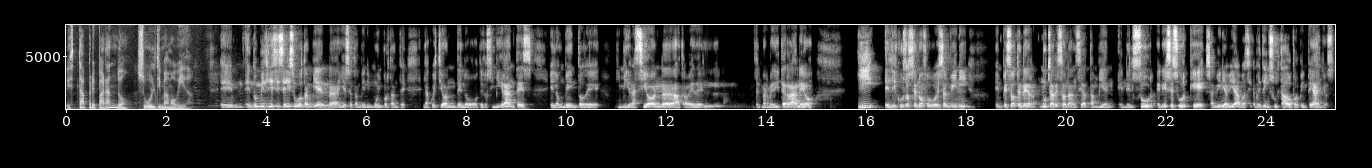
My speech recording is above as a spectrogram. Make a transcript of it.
está preparando su última movida. Eh, en 2016 hubo también, y eso también es muy importante, la cuestión de, los inmigrantes, el aumento de inmigración a través del mar Mediterráneo y el discurso xenófobo de Salvini empezó a tener mucha resonancia también en el sur, en ese sur que Salvini había básicamente insultado por 20 años.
